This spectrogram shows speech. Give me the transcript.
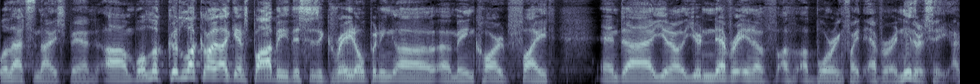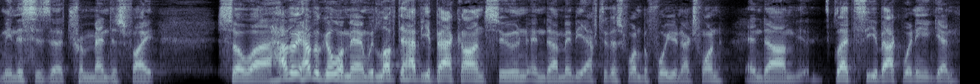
well, that's nice, man. Um, well, look, good luck against Bobby. This is a great opening uh, uh, main card fight. And, uh, you know, you're never in a, a, a, boring fight ever. And neither is he. I mean, this is a tremendous fight. So uh, have, a, have a good one, man. We'd love to have you back on soon. And uh, maybe after this one, before your next one. And um, glad to see you back winning again.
